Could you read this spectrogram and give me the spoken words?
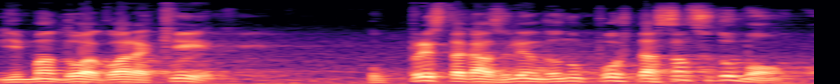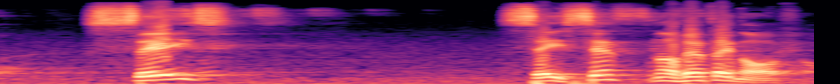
me mandou agora aqui o preço da gasolina no posto da Santos Dumont. 6,699.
